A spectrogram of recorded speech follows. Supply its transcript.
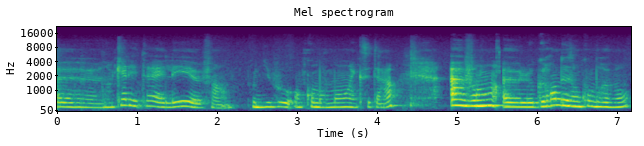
euh, dans quel état elle est, euh, enfin au niveau encombrement etc. Avant le grand désencombrement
